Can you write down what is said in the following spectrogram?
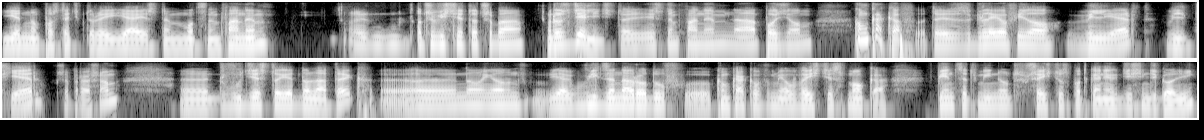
jedną postać, której ja jestem mocnym fanem, Oczywiście to trzeba rozdzielić. To jestem fanem na poziom CONCACAF. To jest Gleofilo Villiert, Viltier, przepraszam, 21-latek. No i on jak w Lidze Narodów CONCACAF miał wejście smoka. W 500 minut, w 6 spotkaniach 10 goli.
